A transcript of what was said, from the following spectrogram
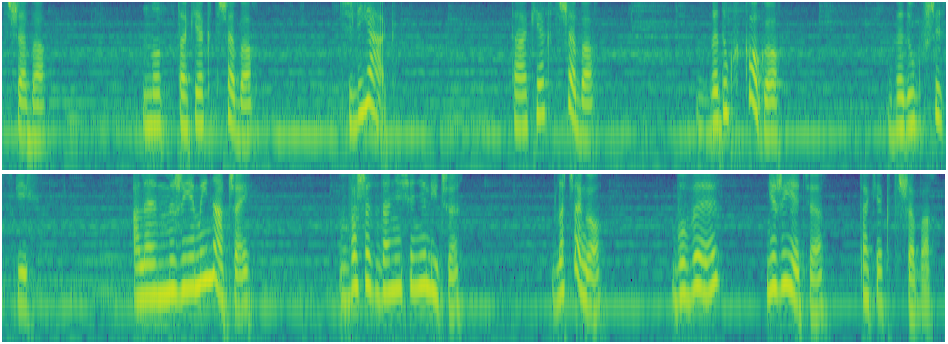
trzeba? No tak jak trzeba. Czyli jak? Tak jak trzeba. Według kogo? Według wszystkich. Ale my żyjemy inaczej. Wasze zdanie się nie liczy. Dlaczego? Bo wy nie żyjecie tak jak trzeba.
